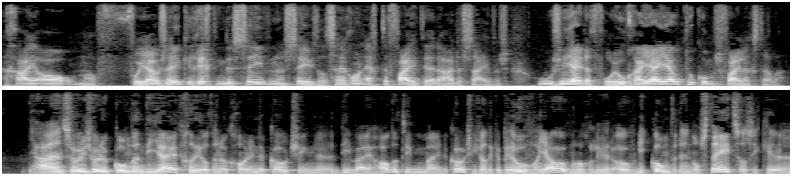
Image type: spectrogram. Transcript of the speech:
ga je al, nou, voor jou zeker, richting de 77. Dat zijn gewoon echt de feiten, hè, de harde cijfers. Hoe zie jij dat voor je? Hoe ga jij jouw toekomst veiligstellen? Ja, en sowieso de content die jij hebt gedeeld en ook gewoon in de coaching eh, die wij hadden, die bij mij in de coaching zat. Ik heb heel veel van jou ook mogen leren over die content. En nog steeds, als ik eh,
